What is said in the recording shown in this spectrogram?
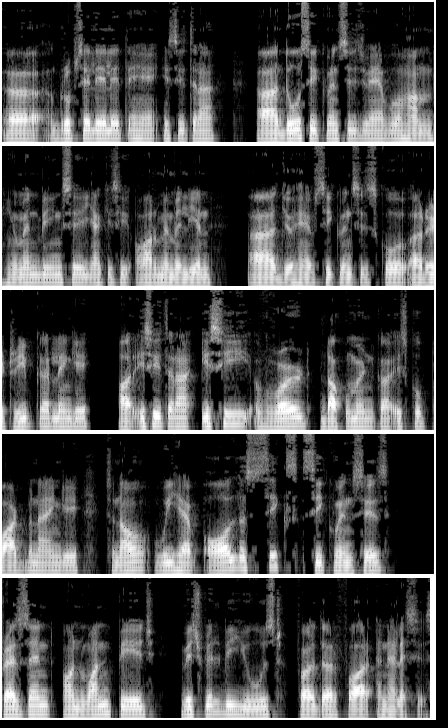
ग्रुप से ले लेते हैं। इसी तरह दो सीक्वेंसेस जो हैं वो हम ह्यूमन बीइंग से या किसी और मेमेलियन जो है सीक्वेंसेस को रिट्रीव कर लेंगे और इसी तरह इसी वर्ड डॉक्यूमेंट का इसको पार्ट बनाएँगे। So now we have all the six sequences present on one page which will be used further for analysis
